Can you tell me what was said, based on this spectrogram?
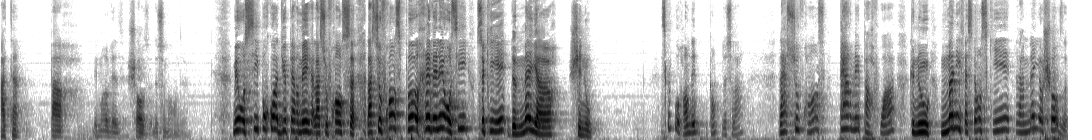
atteints par les mauvaises choses de ce monde. Mais aussi, pourquoi Dieu permet la souffrance? La souffrance peut révéler aussi ce qui est de meilleur chez nous. Est-ce que vous vous rendez compte de cela? La souffrance permet parfois que nous manifestons ce qui est la meilleure chose.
